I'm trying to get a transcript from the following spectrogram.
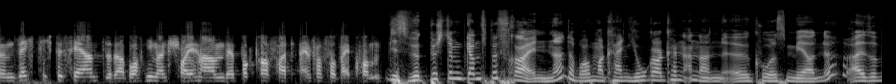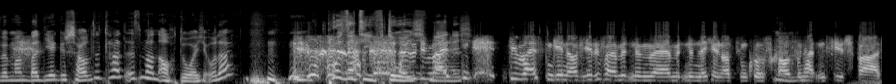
ähm, 60 bisher. Also da braucht niemand Scheu haben. Wer Bock drauf hat, einfach vorbeikommen. Das wirkt bestimmt ganz befreiend, ne? Da braucht man keinen Yoga, keinen anderen äh, Kurs mehr, ne? Also wenn man bei dir geschautet hat, ist man auch durch, oder? Positiv durch, also die meine meisten, ich. die meisten gehen auf jeden Fall mit einem äh, mit einem Lächeln aus dem Kurs raus Mhm. und hatten viel Spaß.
